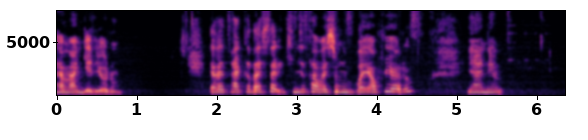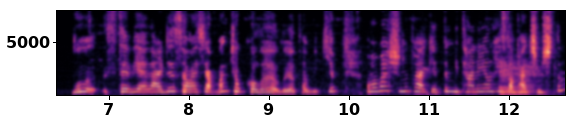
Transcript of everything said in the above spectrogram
Hemen geliyorum. Evet arkadaşlar ikinci savaşımızda yapıyoruz. Yani bu seviyelerde savaş yapmak çok kolay oluyor tabii ki. Ama ben şunu fark ettim. Bir tane yan hesap açmıştım.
